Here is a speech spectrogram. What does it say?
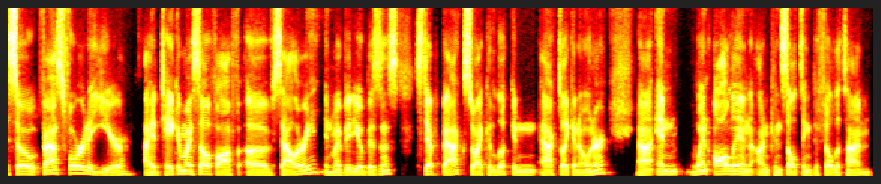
so fast forward a year i had taken myself off of salary in my video business stepped back so i could look and act like an owner uh, and went all in on consulting to fill the time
